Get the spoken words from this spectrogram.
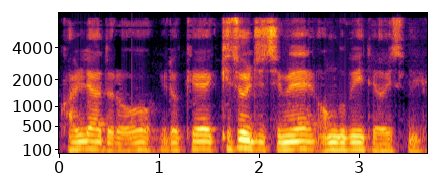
관리하도록 이렇게 기술 지침에 언급이 되어 있습니다.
